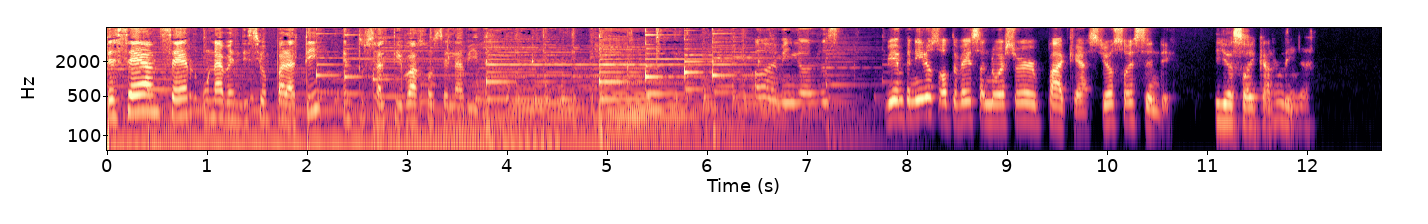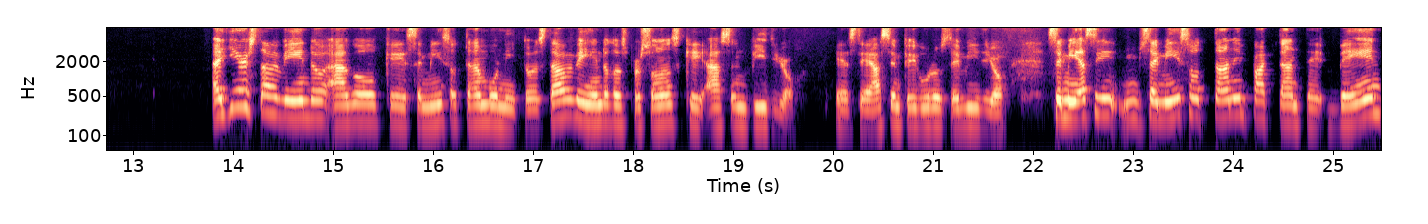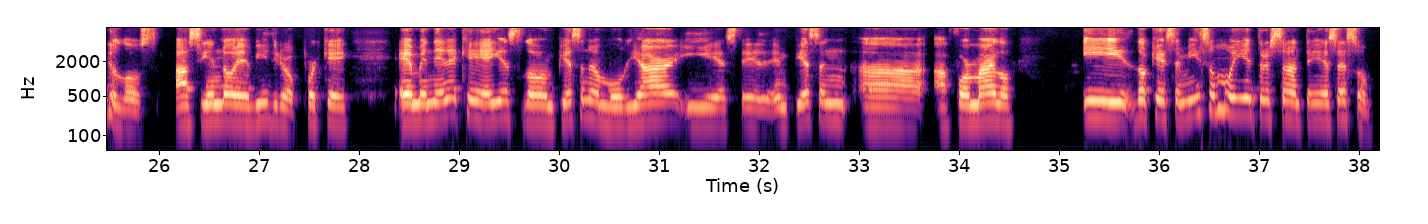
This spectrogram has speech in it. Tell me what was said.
desean ser una bendición para ti en tus altibajos de la vida. Hola amigos, bienvenidos otra vez a nuestro podcast. Yo soy Cindy. Y yo soy Carolina. Ayer estaba viendo algo que se me hizo tan bonito. Estaba viendo dos personas que hacen vidrio, este, hacen figuras de vidrio. Se me, hace, se me hizo tan impactante viéndolos haciendo el vidrio porque de manera que ellas lo empiezan a moldear y este, empiezan a, formarlo. Y lo que se me hizo muy interesante es eso.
